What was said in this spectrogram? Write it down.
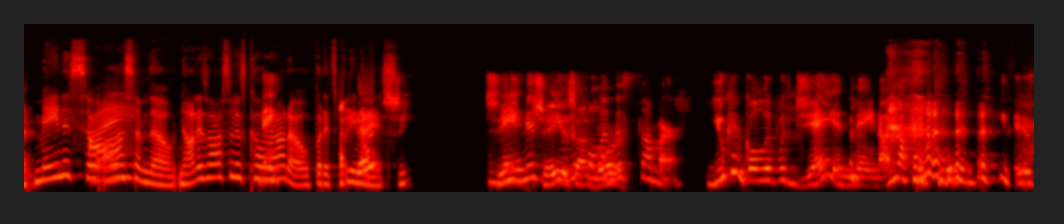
Maine is so I, awesome, though. Not as awesome as Colorado, Maine, but it's pretty nice. See, See, Maine is Jay beautiful is in the summer. You can go live with Jay in Maine. I'm not going to live in Maine. It is.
